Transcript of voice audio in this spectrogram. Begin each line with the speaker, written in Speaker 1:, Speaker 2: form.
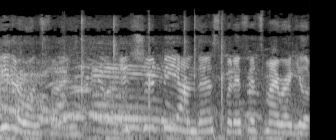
Speaker 1: Either one's fine. It should be on this, but if it's my regular.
